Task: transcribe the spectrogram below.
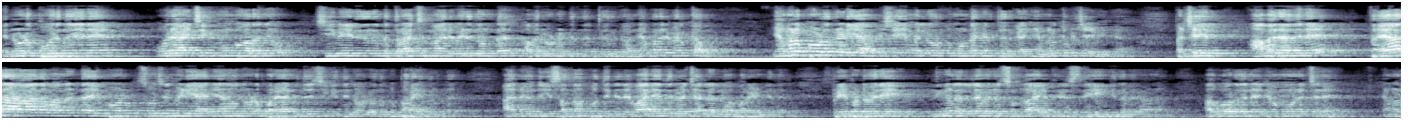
എന്നോട് പോരുന്നതിന് ഒരാഴ്ചക്ക് മുമ്പ് പറഞ്ഞു ശീമയിൽ നിന്ന് ത്രാച്ചന്മാര് വരുന്നുണ്ട് അവരോട് ഇരുന്ന് തീർക്കാം ഞാൻ പറഞ്ഞു വെൽക്കം. ഞങ്ങളെപ്പോഴും റെഡിയാ. വിഷയം എല്ലാവർക്കും ഉണ്ടെങ്കിൽ തീർക്കാൻ. ഞങ്ങൾക്ക് വിഷയമില്ല. പക്ഷേ അവരതിനെ തയ്യാറാകാതെ വന്നിട്ട് ഇപ്പോൾ സോഷ്യൽ മീഡിയ ഞാൻ ഒന്നുകൂടെ പറയാൻ ഉദ്ദേശിക്കുന്നില്ല. ഓരോന്നൊക്കെ പറയുന്നുണ്ട്. അതിനൊന്നും ഈ സന്ദർഭത്തിൽ ദേവാലയത്തിൽ വെച്ചല്ലല്ലോ പറയേണ്ടത്. പ്രിയപ്പെട്ടവരെ നിങ്ങൾ എല്ലാവരും സമുദായത്തെ സ്നേഹിക്കുന്നവരാണ്. അതുപോലെ തന്നെ ജോമോനച്ചന് ഞങ്ങൾ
